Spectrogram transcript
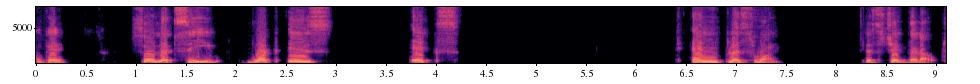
Okay. So let's see what is x n plus 1. Let's check that out.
